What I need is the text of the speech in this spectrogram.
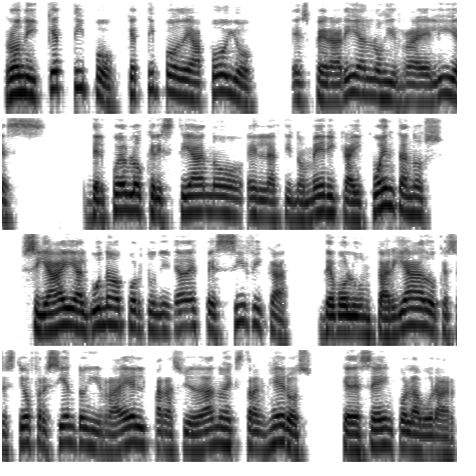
Ronnie, ¿qué tipo, qué tipo de apoyo esperarían los israelíes del pueblo cristiano en Latinoamérica? Y cuéntanos si hay alguna oportunidad específica de voluntariado que se esté ofreciendo en Israel para ciudadanos extranjeros que deseen colaborar.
